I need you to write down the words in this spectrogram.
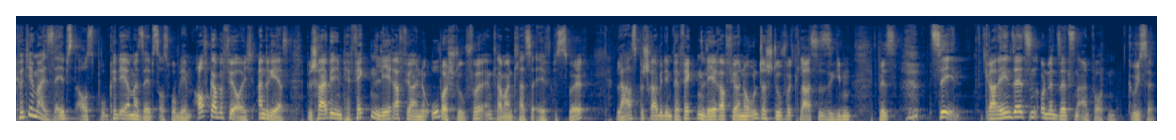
Könnt ihr mal selbst auspro könnt ihr ja mal selbst ausprobieren. Aufgabe für euch. Andreas, beschreibe den perfekten Lehrer für eine Oberstufe, in Klammern Klasse 11 bis 12. Lars, beschreibe den perfekten Lehrer für eine Unterstufe Klasse 7 bis 10. Gerade hinsetzen und in Sätzen antworten. Grüße.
